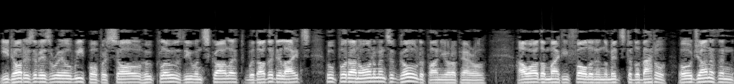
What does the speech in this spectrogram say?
Ye daughters of Israel, weep over Saul, who clothed you in scarlet with other delights, who put on ornaments of gold upon your apparel. How are the mighty fallen in the midst of the battle? O Jonathan,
